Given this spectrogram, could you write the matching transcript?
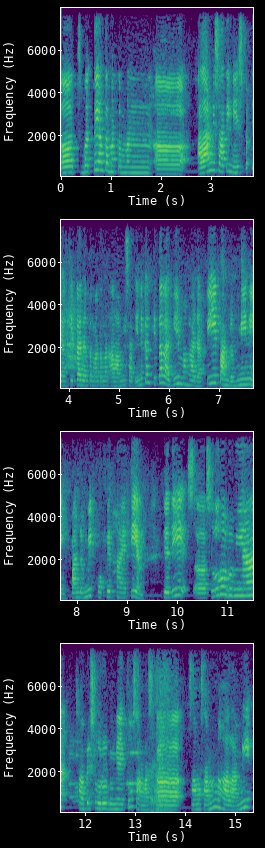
uh, seperti yang teman-teman uh, alami saat ini, seperti yang kita dan teman-teman alami saat ini, kan kita lagi menghadapi pandemi nih, pandemi COVID-19. Jadi uh, seluruh dunia, hampir seluruh dunia itu sama sama-sama mengalami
